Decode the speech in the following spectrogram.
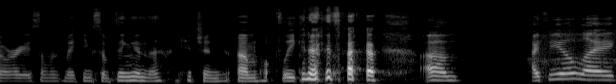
Sorry, someone's making something in the kitchen. Um, hopefully you can edit that out. Um, I feel like,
